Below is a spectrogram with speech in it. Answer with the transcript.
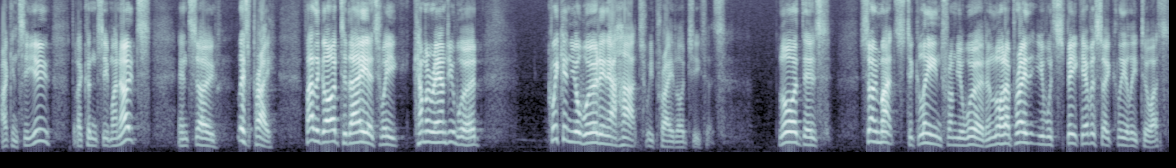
I can see you, but I couldn't see my notes, and so let's pray. Father God, today as we come around your word, quicken your word in our hearts, we pray, Lord Jesus. Lord, there's so much to glean from your word. And Lord, I pray that you would speak ever so clearly to us.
